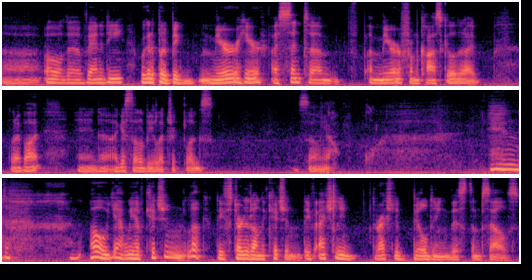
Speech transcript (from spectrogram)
Uh, oh, the vanity. We're going to put a big mirror here. I sent um, a mirror from Costco that I that I bought, and uh, I guess that'll be electric plugs. So yeah. And oh yeah, we have kitchen. Look, they've started on the kitchen. They've actually they're actually building this themselves.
